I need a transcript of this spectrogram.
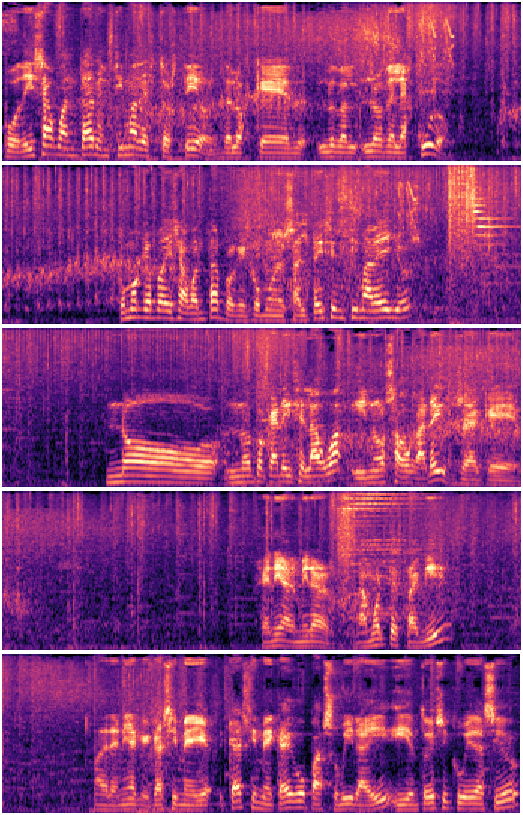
podéis aguantar encima de estos tíos, de los que los, del escudo. ¿Cómo que podéis aguantar? Porque como saltéis encima de ellos, no, no tocaréis el agua y no os ahogaréis. O sea que Genial, mirad, la muerte está aquí. Madre mía, que casi me, casi me caigo para subir ahí. Y entonces sí que hubiera sido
